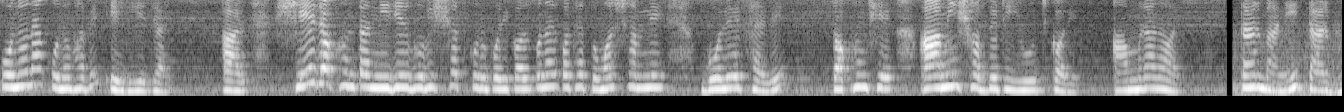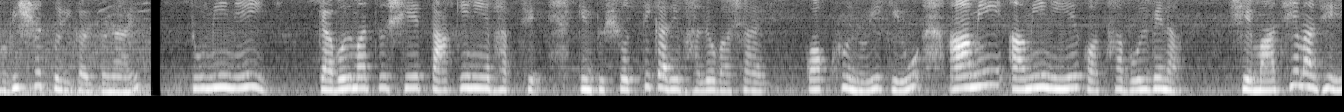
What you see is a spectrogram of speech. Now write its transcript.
কোনো না কোনোভাবে এড়িয়ে যায়। আর সে যখন তার নিজের ভবিষ্যৎ কোনো পরিকল্পনার কথা তোমার সামনে বলে ফেলে তখন সে আমি শব্দটি ইউজ করে, আমরা নয় তার মানে তার ভবিষ্যৎ পরিকল্পনায় তুমি নেই কেবলমাত্র সে তাকে নিয়ে ভাবছে, কিন্তু সত্যিকারে ভালোবাসায় কখনোই কেউ আমি আমি নিয়ে কথা বলবে না সে মাঝে মাঝেই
